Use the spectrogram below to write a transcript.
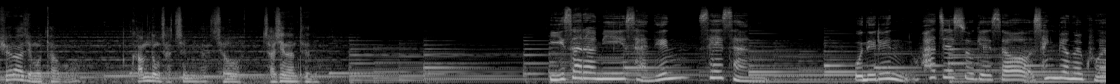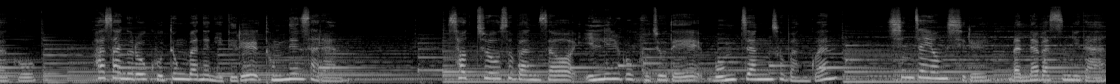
표현하지 못하고 감동 자체입니다. 저 자신한테도. 이 사람이 사는 세상. 오늘은 화재 속에서 생명을 구하고 화상으로 고통받는 이들을 돕는 사람. 서초 소방서 119 구조대의 몸짱 소방관 신재영 씨를 만나봤습니다.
